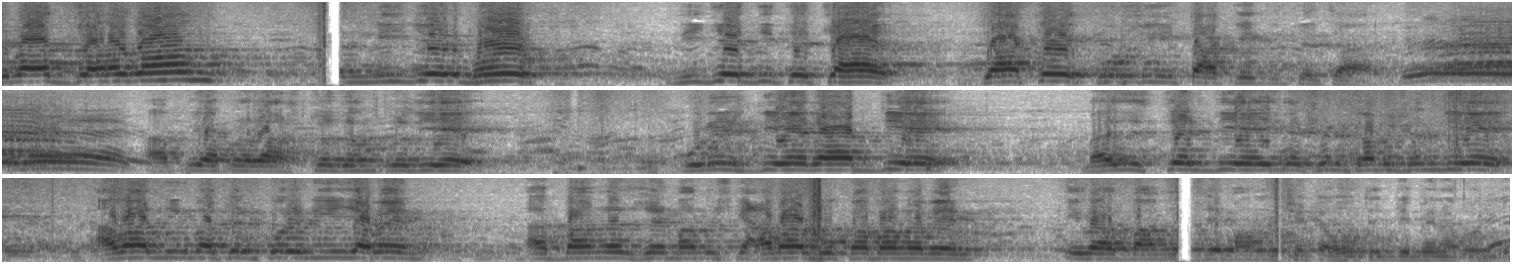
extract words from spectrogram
এবার জনগণ নিজের ভোট নিজে দিতে চায়, যাকে খুশি তাকে দিতে চায়। আপনি আপনার রাষ্ট্রযন্ত্র দিয়ে, পুলিশ দিয়ে, র্যাব দিয়ে, ম্যাজিস্ট্রেট দিয়ে, ইলেকশন কমিশন দিয়ে আবার নির্বাচন করে নিয়ে যাবেন আর বাংলাদেশের মানুষকে আবার বোকা বানাবেন। এবার বাংলাদেশের মানুষ সেটা হতে দেবে না বন্ধু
